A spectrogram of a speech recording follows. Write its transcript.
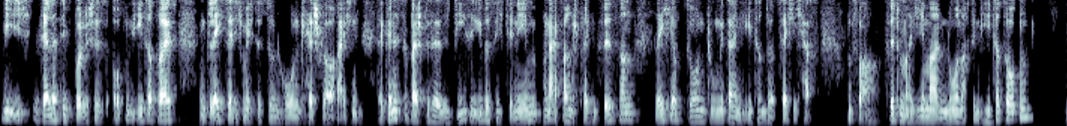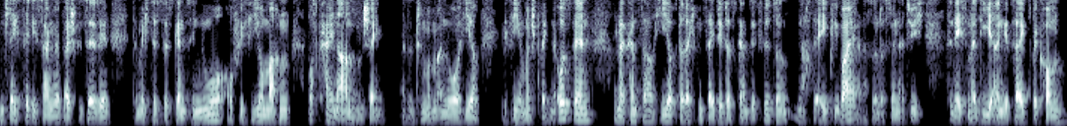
wie ich, relativ bullish ist auf den Etherpreis und gleichzeitig möchtest du einen hohen Cashflow erreichen. Da könntest du beispielsweise diese Übersicht hier nehmen und einfach entsprechend filtern, welche Optionen du mit deinen Ethern tatsächlich hast. Und zwar filtern wir hier mal nur nach dem Ether-Token und gleichzeitig sagen wir beispielsweise, du möchtest das Ganze nur auf Ethereum machen, auf keiner anderen Chain. Also tun wir mal nur hier Ethereum entsprechend auswählen. Und dann kannst du auch hier auf der rechten Seite das Ganze filtern nach der APY. Also dass wir natürlich zunächst mal die angezeigt bekommen,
